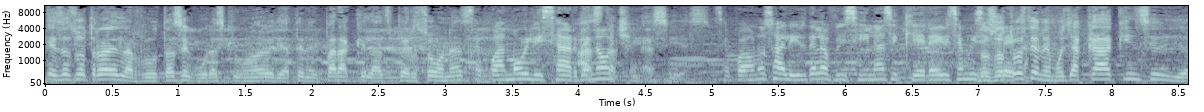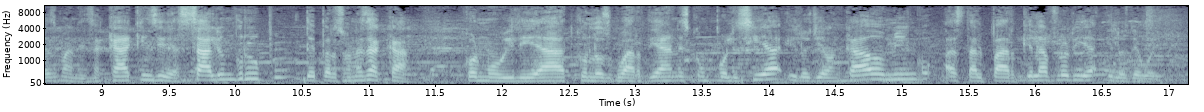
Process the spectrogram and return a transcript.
Esa es otra de las rutas seguras que uno debería tener para que las personas... Se puedan movilizar de noche. Así es. Se pueda uno salir de la oficina si quiere irse en bicicleta. Nosotros tenemos ya cada 15 días, Vanessa, cada 15 días sale un grupo de personas acá con movilidad, con los guardianes, con policía y los llevan cada domingo hasta el Parque La Florida y los devuelven.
